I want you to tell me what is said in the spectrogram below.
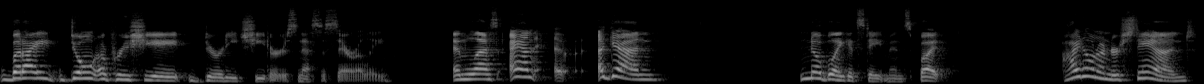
But I don't appreciate dirty cheaters necessarily. Unless and uh, again, no blanket statements, but I don't understand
